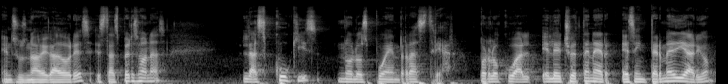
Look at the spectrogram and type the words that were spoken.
en sus navegadores, estas personas, las cookies no los pueden rastrear. Por lo cual, el hecho de tener ese intermediario,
